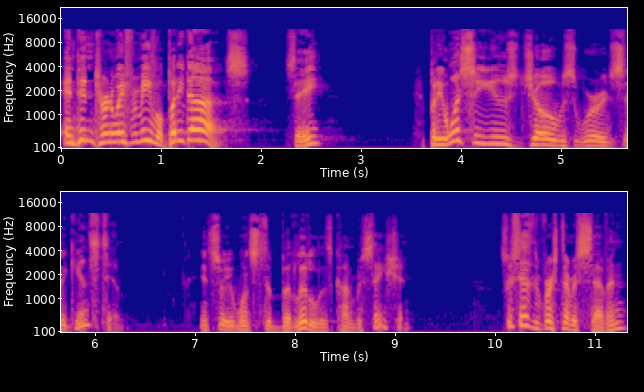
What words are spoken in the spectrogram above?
and didn't turn away from evil. But he does. See? But he wants to use Job's words against him. And so he wants to belittle his conversation. So he says in verse number seven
